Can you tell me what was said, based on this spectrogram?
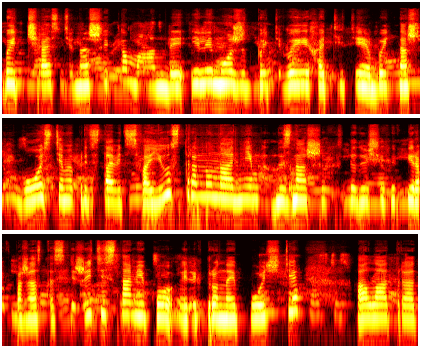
быть частью нашей команды, или, может быть, вы хотите быть нашим гостем и представить свою страну на одним из наших следующих эфиров, пожалуйста, свяжитесь с нами по электронной почте. АЛЛАТРА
